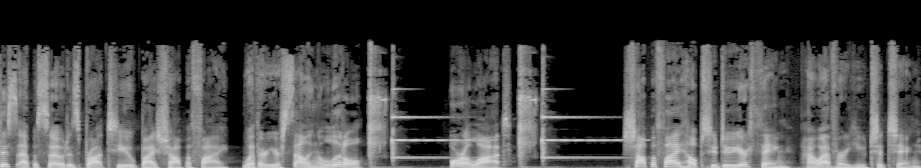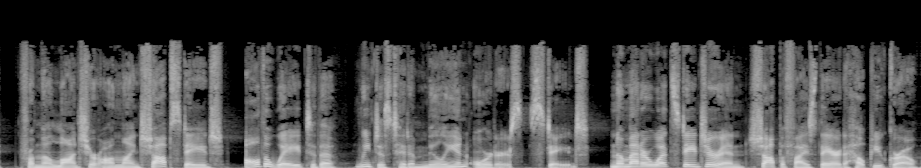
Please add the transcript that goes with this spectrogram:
This episode is brought to you by Shopify. Whether you're selling a little or a lot, Shopify helps you do your thing, however you cha-ching. From the launch your online shop stage, all the way to the we just hit a million orders stage. No matter what stage you're in, Shopify's there to help you grow.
